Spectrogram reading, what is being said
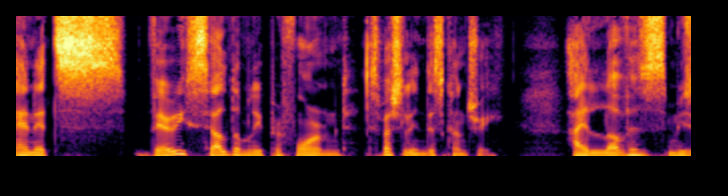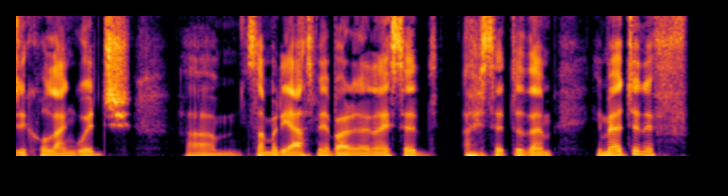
and it's very seldomly performed, especially in this country. I love his musical language. Um, somebody asked me about it, and I said, I said to them, imagine if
